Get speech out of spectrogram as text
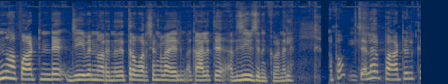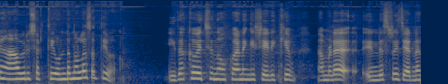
ഇന്നും ആ പാട്ടിന്റെ ജീവൻ എന്ന് പറയുന്നത് എത്ര വർഷങ്ങളായാലും ആ കാലത്തെ അതിജീവിച്ച് നിൽക്കുവാണല്ലേ അപ്പം ചില പാട്ടുകൾക്ക് ആ ഒരു ശക്തി ഉണ്ടെന്നുള്ള സത്യമാണ് ഇതൊക്കെ വെച്ച് നോക്കുവാണെങ്കിൽ ശരിക്കും നമ്മുടെ ഇൻഡസ്ട്രി ചേട്ടനെ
